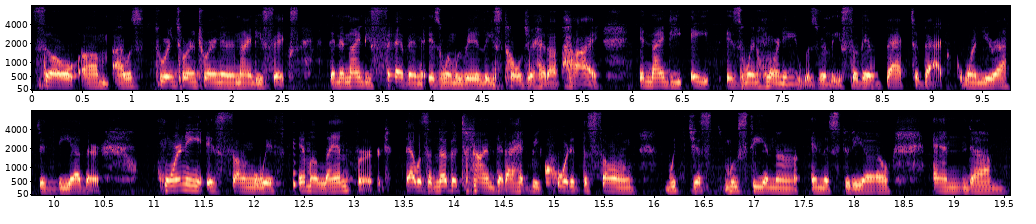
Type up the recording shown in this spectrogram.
So um, I was touring, touring, touring in 96. Then in 97 is when we released Hold Your Head Up High. In 98 is when Horny was released. So they're back to back, one year after the other. Horny is sung with Emma Lanford. That was another time that I had recorded the song with just Musti in the in the studio, and um,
